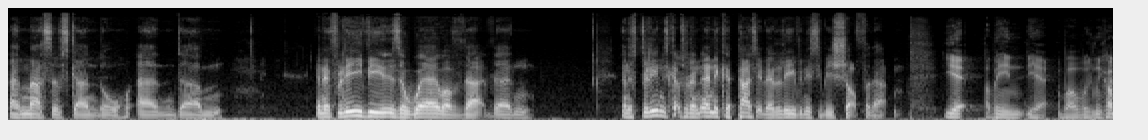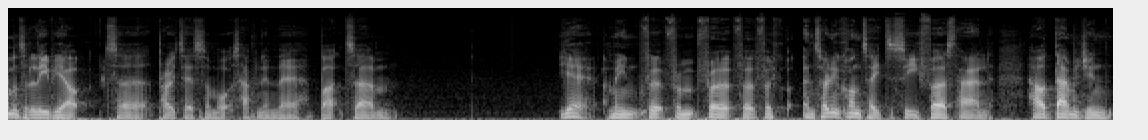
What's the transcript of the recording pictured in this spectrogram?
a massive scandal. And um, and if Levy is aware of that, then and if Delaney's captured in any capacity, then Levy needs to be shot for that. Yeah, I mean, yeah. Well, we're going to come on to Levy out uh, protests and what's happening there, but um, yeah, I mean, for from for, for for Antonio Conte to see firsthand how damaging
